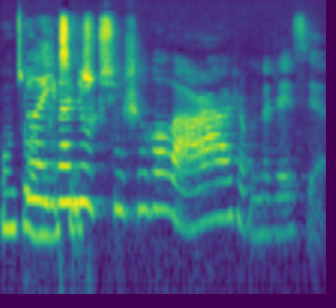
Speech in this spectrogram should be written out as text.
工作对，一般就是去吃喝玩儿啊什么的这些。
